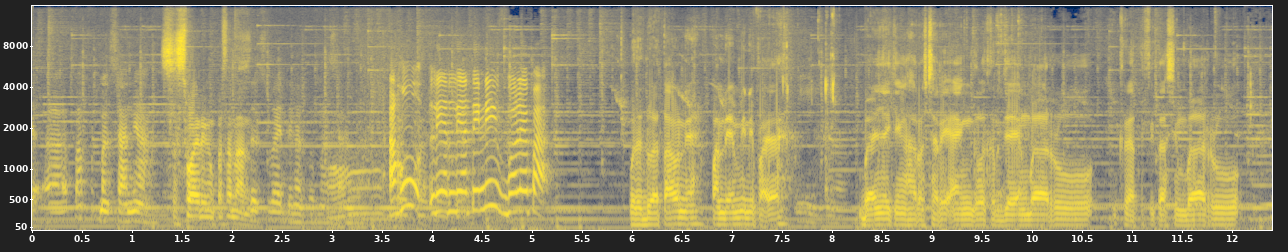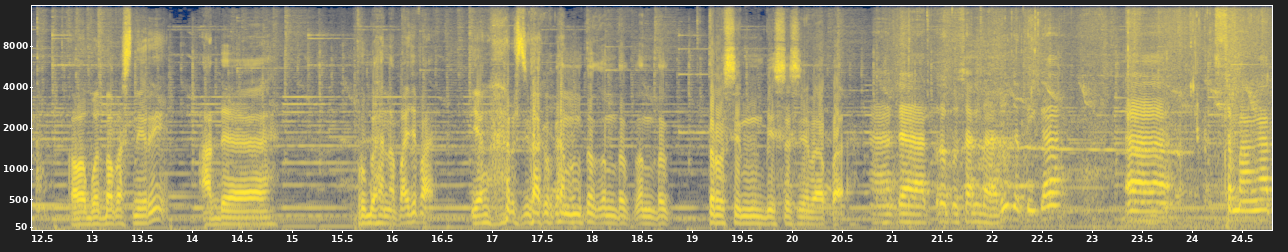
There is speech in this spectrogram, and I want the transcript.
eh, apa pemesannya Sesuai dengan pesanan? sesuai dengan pemesanan. Aku lihat-lihat ini boleh Pak? Udah dua tahun ya pandemi nih Pak ya. Banyak yang harus cari angle kerja yang baru, kreativitas yang baru. Kalau buat Bapak sendiri ada perubahan apa aja Pak yang harus dilakukan untuk untuk untuk terusin bisnisnya Bapak? Ada terobosan baru ketika eh, semangat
